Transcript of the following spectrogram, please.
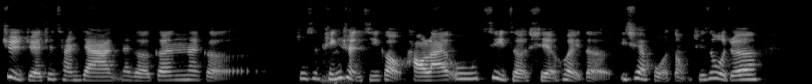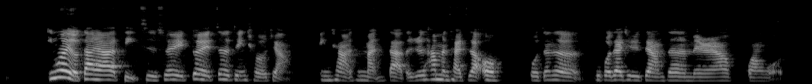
拒绝去参加那个跟那个就是评选机构好莱坞记者协会的一切活动。其实我觉得，因为有大家的抵制，所以对这个金球奖影响也是蛮大的。就是他们才知道，哦，我真的如果再继续这样，真的没人要管我。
